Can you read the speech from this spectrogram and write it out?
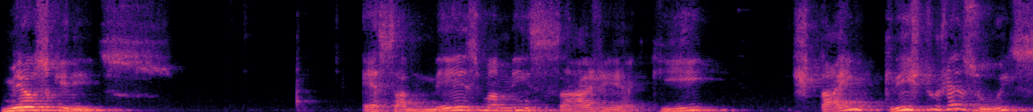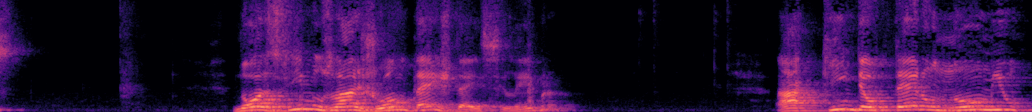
Meus queridos, essa mesma mensagem aqui está em Cristo Jesus. Nós vimos lá João 10, 10, se lembra? Aqui em Deuteronômio,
